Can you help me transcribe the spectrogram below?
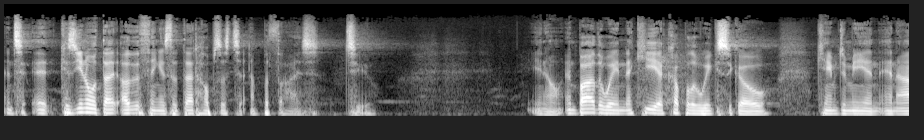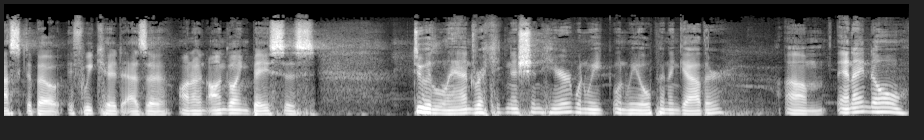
and because you know what that other thing is that that helps us to empathize too you know and by the way nikki a couple of weeks ago came to me and, and asked about if we could as a on an ongoing basis do a land recognition here when we when we open and gather um, and i know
